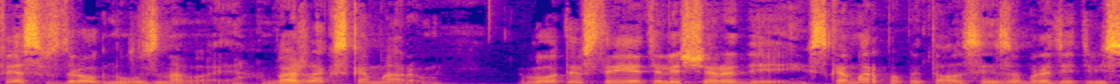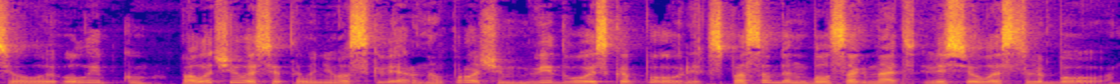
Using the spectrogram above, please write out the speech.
Фес вздрогнул, узнавая. Вожак Скамару. Вот и встретились чародеи. Скамар попытался изобразить веселую улыбку. Получилось это у него скверно. Впрочем, вид войска Поури способен был согнать веселость любого.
